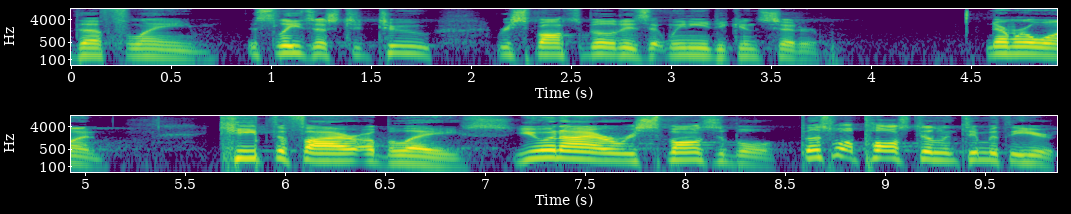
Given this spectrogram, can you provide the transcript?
the flame. This leads us to two responsibilities that we need to consider. Number one, keep the fire ablaze. You and I are responsible. That's what Paul's telling Timothy here.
